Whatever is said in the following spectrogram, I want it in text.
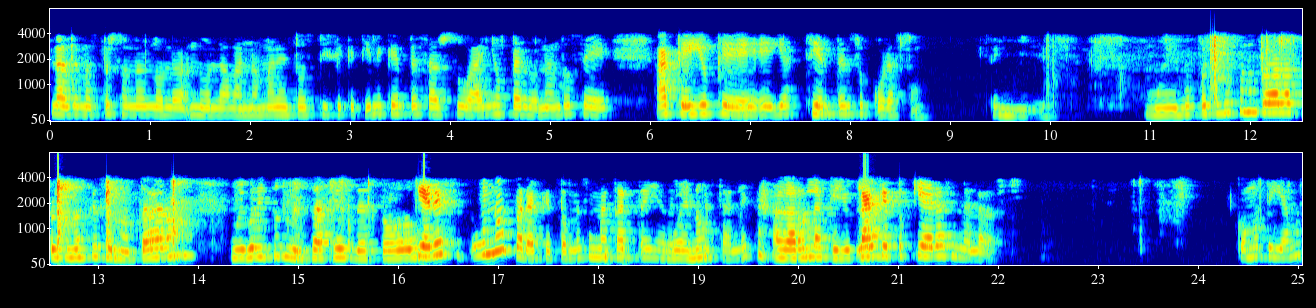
las demás personas no la, no la van a amar. Entonces dice que tiene que empezar su año perdonándose aquello que ella siente en su corazón. Sí. Bueno, pues esas son todas las personas que se notaron. Muy bonitos mensajes de todo. ¿Quieres uno para que tomes una carta y a ver bueno, te sale? Agarro la que yo quiera. La que tú quieras y me la das. ¿Cómo te llamas?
